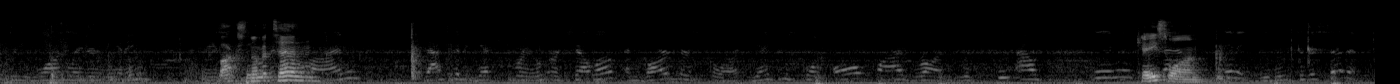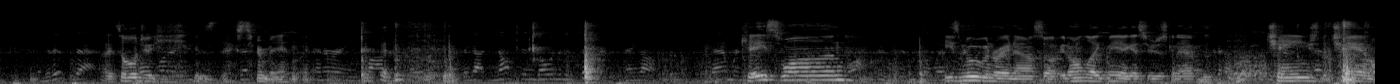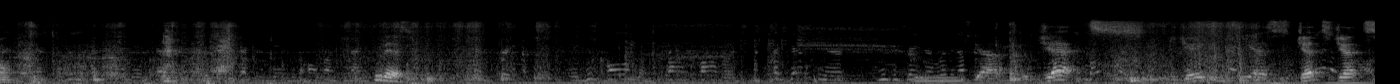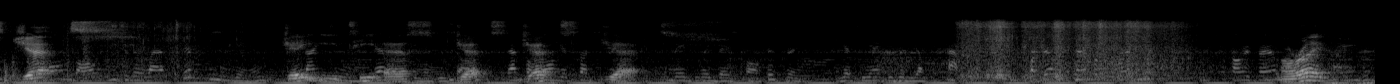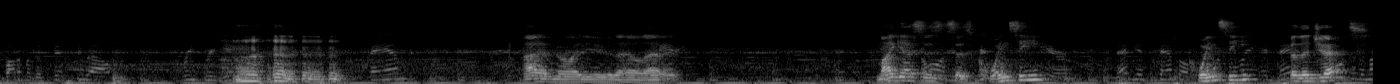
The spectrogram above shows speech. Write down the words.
3-1 later in the inning. Bases Box number 10. line. That's going to get through. Urshela and Gardner score. Yankees score all five runs with two outs in K-Swan. inning. We move to the seventh. Look at this stat. I told you he is Dexter Manley. Entering five today. They got nothing going to the seventh. Hang on. Cameron K Swan. losses this delivery. He's moving right now. So if you don't like me, I guess you're just gonna have to change the channel. Who this? Who's got the Jets? J-E-T-S. Jets. Jets. Jets. J E T S Jets Jets Jets. I the Yankees. All right. I have no idea who the hell that is. My guess is it says Quincy. Quincy for the Jets?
